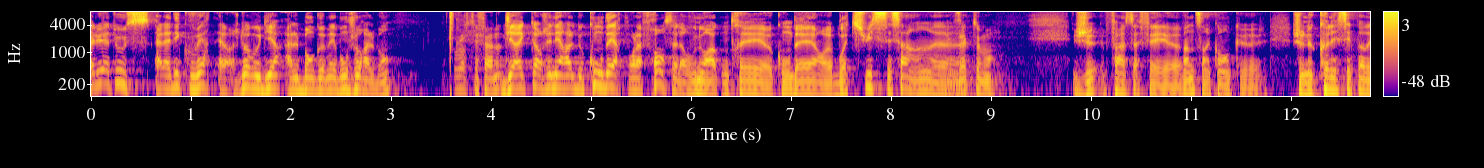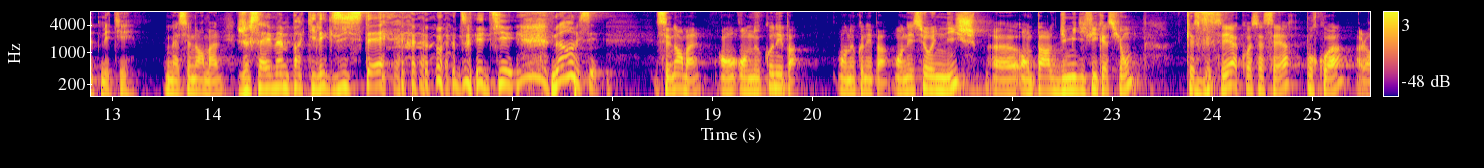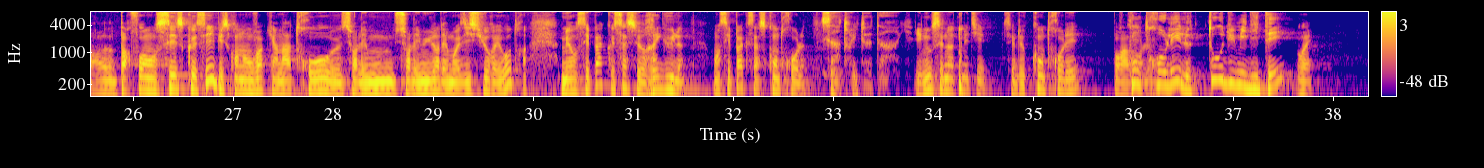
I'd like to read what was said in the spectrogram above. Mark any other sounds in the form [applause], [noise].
Salut à tous, à la découverte. Alors, je dois vous dire, Alban Gomet, bonjour Alban. Bonjour Stéphane. Directeur général de Condé pour la France. Alors, vous nous raconterez euh, Condé, euh, boîte suisse, c'est ça hein, euh, Exactement. je, Enfin, ça fait euh, 25 ans que je ne connaissais pas votre métier. Mais c'est normal. Je savais même pas qu'il existait, [laughs] votre métier. Non, mais c'est. C'est normal. On, on ne connaît pas. On ne connaît pas. On est sur une niche. euh, on parle d'humidification. Qu'est-ce que c'est? À quoi ça sert? Pourquoi? Alors euh, parfois on sait ce que c'est puisqu'on en voit qu'il y en a trop euh, sur les, mou- sur les murs des moisissures et autres, mais on ne sait pas que ça se régule. On ne sait pas que ça se contrôle. C'est un truc de dingue. Et nous c'est notre métier, c'est de contrôler pour avoir le- Contrôler le taux d'humidité Ouais,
